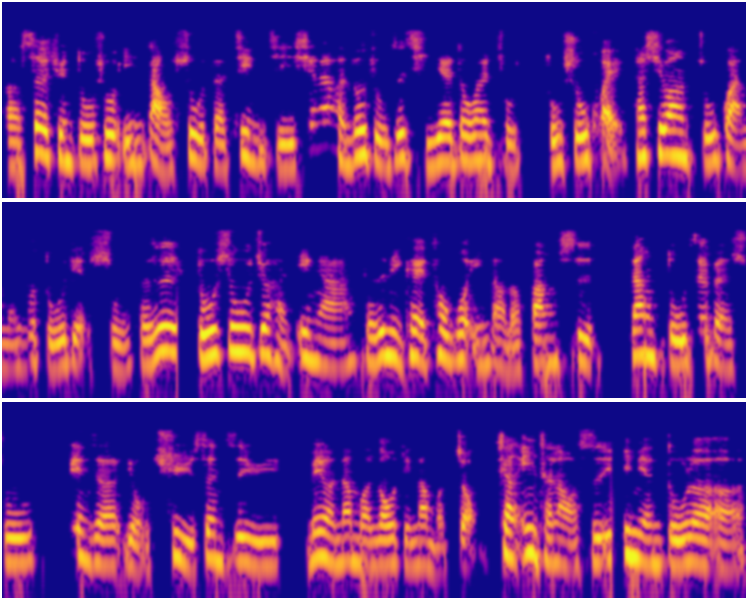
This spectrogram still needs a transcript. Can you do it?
呃社群读书引导术的晋级。现在很多组织企业都会组读书会，他希望主管能够读点书，可是读书就很硬啊。可是你可以透过引导的方式，让读这本书变得有趣，甚至于没有那么 loading 那么重。像应成老师一年读了呃。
